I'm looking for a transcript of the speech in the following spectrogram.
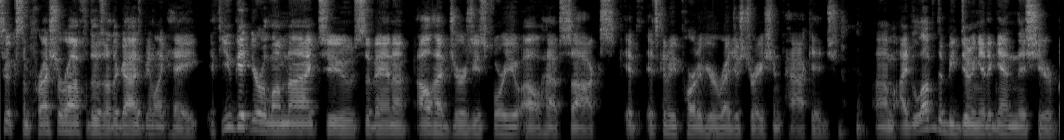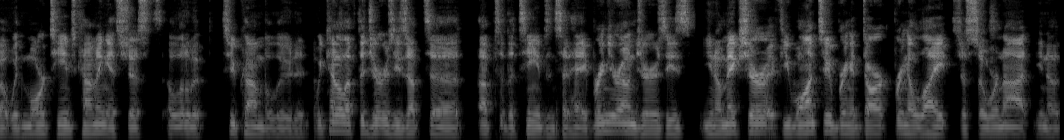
took some pressure off of those other guys, being like, "Hey, if you get your alumni to Savannah, I'll have jerseys for you. I'll have socks. It, it's going to be part of your registration package. Um, I'd love to be doing it again this year, but with more teams coming, it's just a little bit too convoluted. We kind of left the jerseys up to up to the teams and said, "Hey, bring your own jerseys. You know, make sure if you want to bring a dark, bring a light, just so we're not, you know."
